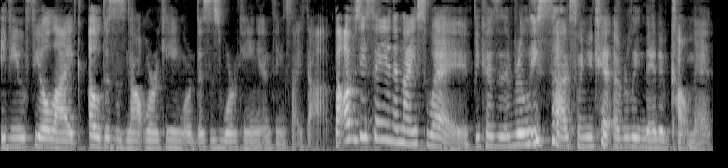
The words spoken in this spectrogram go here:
if you feel like, oh, this is not working or this is working and things like that. But obviously say in a nice way because it really sucks when you get a really negative comment.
